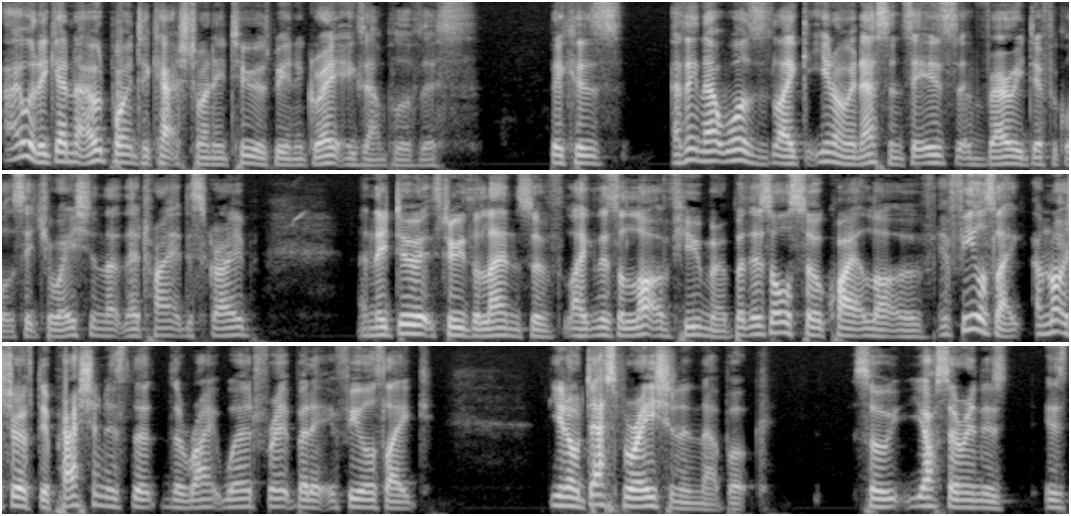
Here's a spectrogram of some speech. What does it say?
I would again I would point to Catch 22 as being a great example of this because I think that was like, you know, in essence, it is a very difficult situation that they're trying to describe. And they do it through the lens of like, there's a lot of humor, but there's also quite a lot of, it feels like, I'm not sure if depression is the, the right word for it, but it feels like, you know, desperation in that book. So Yossarian is, is,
